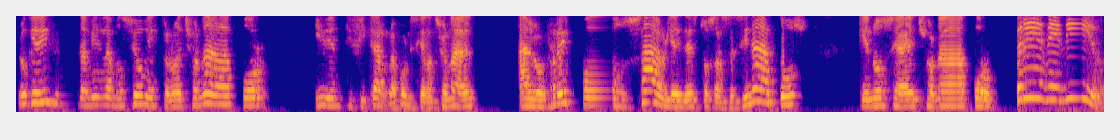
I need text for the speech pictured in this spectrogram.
Lo que dice también la moción es que no ha hecho nada por identificar la Policía Nacional a los responsables de estos asesinatos, que no se ha hecho nada por prevenir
